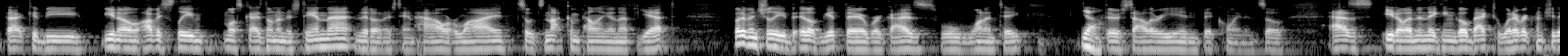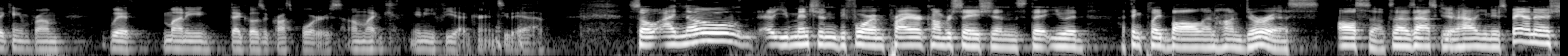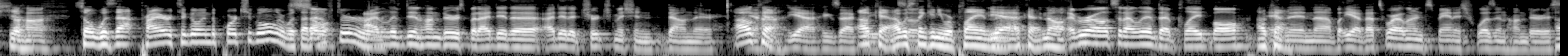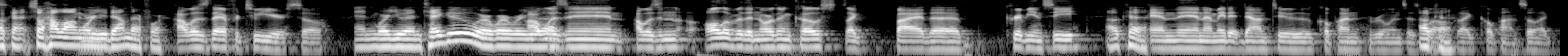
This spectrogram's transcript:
That could be, you know, obviously most guys don't understand that, and they don't understand how or why. So it's not compelling enough yet. But eventually, it'll get there where guys will want to take Yeah. their salary in Bitcoin. And so, as you know, and then they can go back to whatever country they came from with money that goes across borders, unlike any fiat currency they have. So I know uh, you mentioned before in prior conversations that you had, I think, played ball in Honduras also. Because I was asking you how you knew Spanish. and- Uh-huh. So was that prior to going to Portugal, or was that after? or- I lived in Honduras, but I did a I did a church mission down there. Okay. Yeah, yeah exactly. Okay, And I was so- thinking you were playing there. Yeah. Okay. No, everywhere else that I lived, I played ball. Okay. And then, uh, but yeah, that's where I learned Spanish was in Honduras. Okay. So how long And were you down there for? I was there for two years, so And were you in Tegu, or where were you? I at? was in I was in all over the northern coast, like by the Caribbean Sea, Okay. and then I made it down to the Copan ruins as Okay. well, like Copan. So like,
